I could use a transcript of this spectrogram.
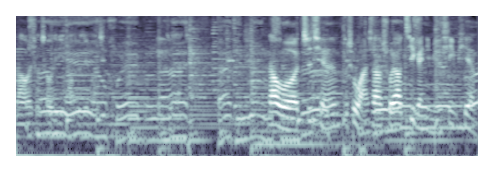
然后从手里拿出这封信。那我之前不是晚上说要寄给你明信片吗？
